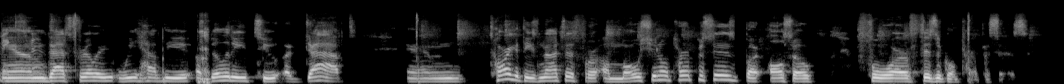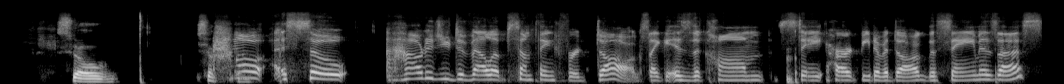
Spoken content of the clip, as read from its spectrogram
Makes and sense. that's really, we have the ability to adapt and target these not just for emotional purposes, but also for physical purposes. So, so how so? How did you develop something for dogs? Like, is the calm state heartbeat of a dog the same as us?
